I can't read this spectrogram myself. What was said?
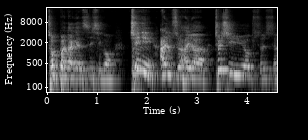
손바닥에 쓰시고 친히 안수하여 주시옵소서.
